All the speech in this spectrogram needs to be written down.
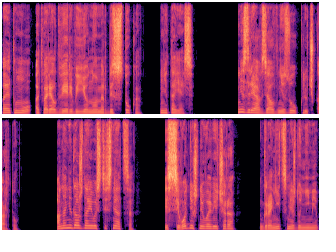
Поэтому отворял двери в ее номер без стука, не таясь. Не зря взял внизу ключ-карту. Она не должна его стесняться — и с сегодняшнего вечера границ между ними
